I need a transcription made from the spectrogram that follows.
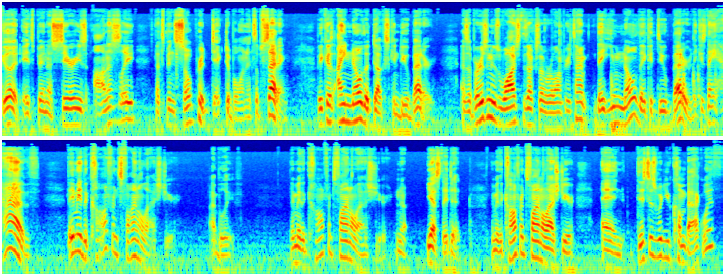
good. It's been a series, honestly, that's been so predictable, and it's upsetting because I know the Ducks can do better. As a person who's watched the Ducks over a long period of time, that you know they could do better because they have. They made the conference final last year, I believe. They made the conference final last year. No, yes, they did. They made the conference final last year, and this is what you come back with.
